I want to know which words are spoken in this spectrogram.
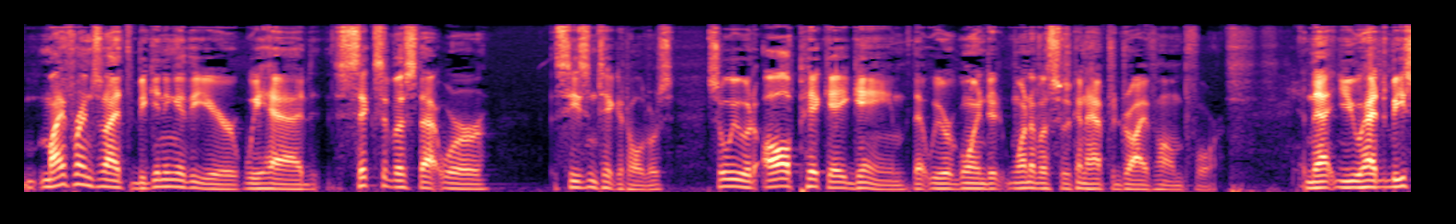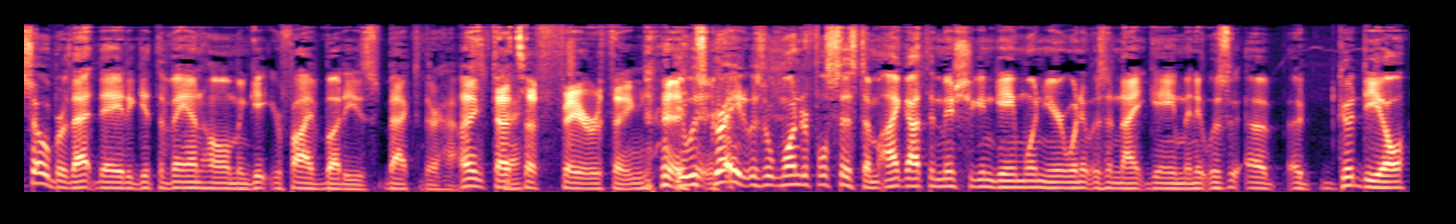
my friends and i at the beginning of the year we had six of us that were season ticket holders so we would all pick a game that we were going to one of us was going to have to drive home for and that you had to be sober that day to get the van home and get your five buddies back to their house. I think that's okay? a fair thing. it was great. It was a wonderful system. I got the Michigan game one year when it was a night game, and it was a, a good deal.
